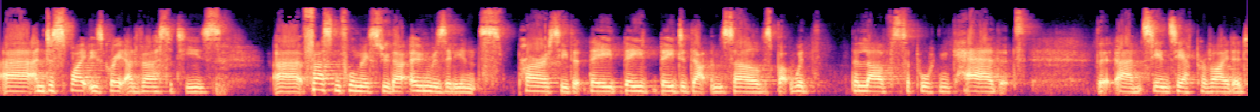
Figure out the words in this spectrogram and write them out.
Uh, and despite these great adversities, uh, first and foremost through their own resilience, priority that they, they, they did that themselves, but with the love, support, and care that, that um, CNCF provided,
